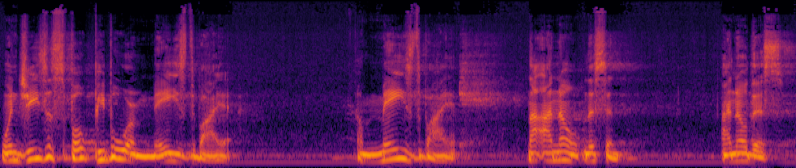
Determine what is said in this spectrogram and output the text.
When Jesus spoke, people were amazed by it. Amazed by it. Now, I know, listen, I know this.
